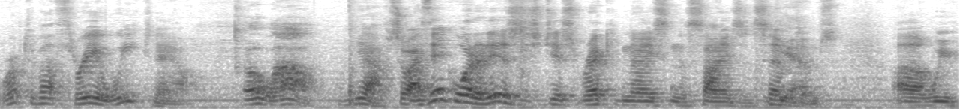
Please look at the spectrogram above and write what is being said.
We're up to about three a week now. Oh wow. Yeah. So I think what it is is just recognizing the signs and symptoms. Uh, we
